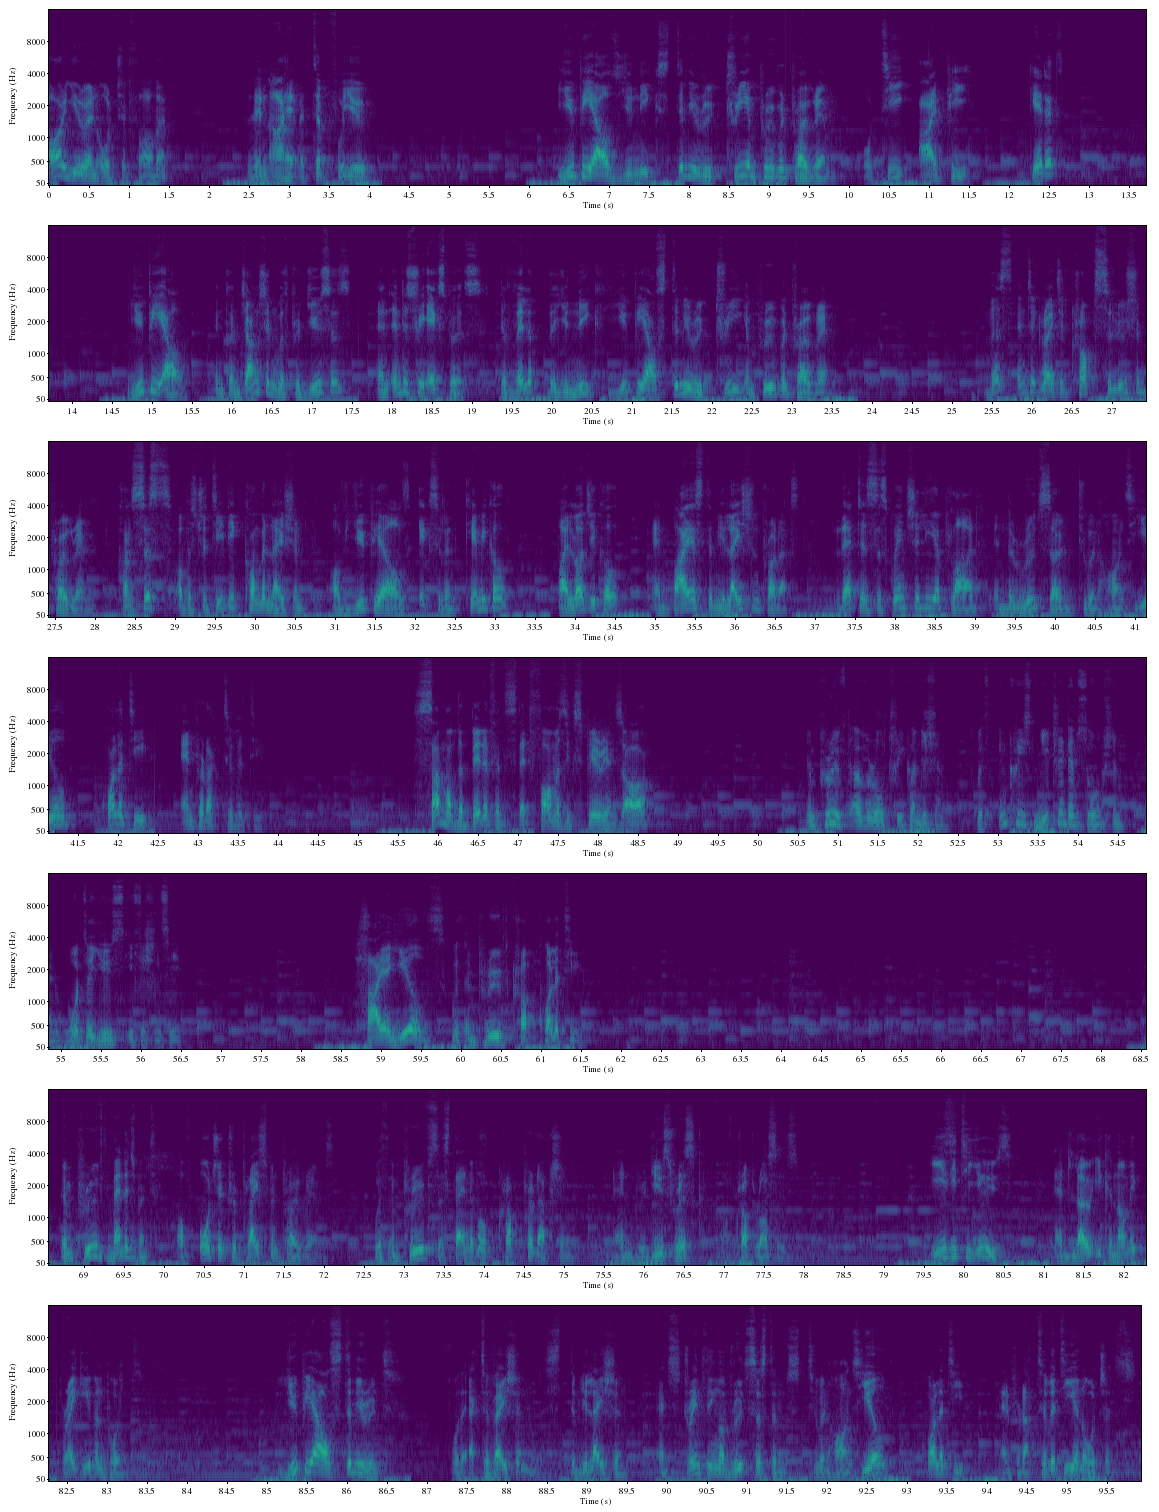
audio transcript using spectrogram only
Are you an orchard farmer? Then I have a tip for you. UPL's unique StimuRoot Tree Improvement Program, or TIP. Get it? UPL, in conjunction with producers and industry experts, developed the unique UPL StimuRoot Tree Improvement Program. This integrated crop solution program consists of a strategic combination of UPL's excellent chemical, biological, and biostimulation products that is sequentially applied in the root zone to enhance yield, quality, and productivity. Some of the benefits that farmers experience are improved overall tree condition with increased nutrient absorption and water use efficiency, higher yields with improved crop quality, improved management of orchard replacement programs with improved sustainable crop production and reduced risk of crop losses. Easy to use and low economic break-even point. UPL StimuRoot for the activation, stimulation and strengthening of root systems to enhance yield, quality and productivity in orchards.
